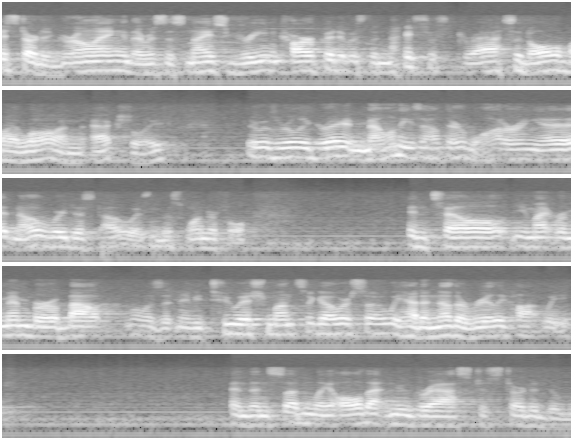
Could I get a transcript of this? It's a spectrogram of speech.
It started growing. There was this nice green carpet. It was the nicest grass in all of my lawn, actually. It was really great. And Melanie's out there watering it. No, oh, we're just, oh, isn't this wonderful? Until you might remember about, what was it, maybe two ish months ago or so, we had another really hot week. And then suddenly all that new grass just started to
